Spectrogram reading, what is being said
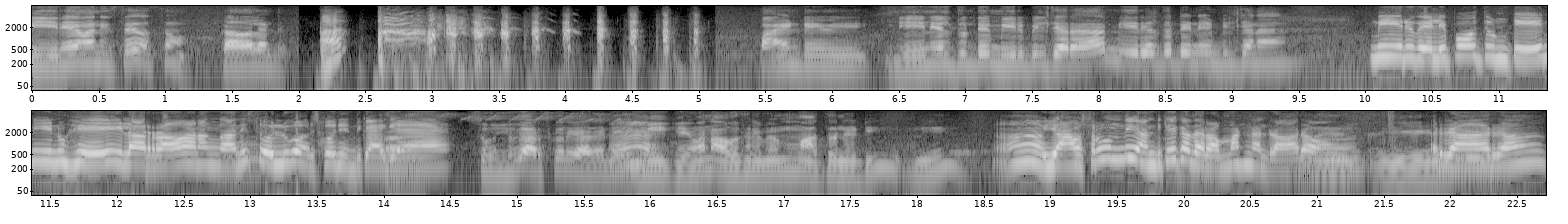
మీరేమని ఇస్తే వస్తాం. కావాలంటే. పాయింట్ ఏమి? నేను వెళ్తుంటే మీరు పిలిచారా? మీరు వెళ్తుంటే నేను పిలిచానా? మీరు వెళ్ళిపోతుంటే నేను హే ఇలా రా అనగానే సొల్లు కరుచుకొని ఎందుకు ఆగా? సొల్లుగా అరుచుకొని కాదండి. మీకేమన్నా అవసరమేమో మాతోనేటి అని. అవసరం ఉంది. అందుకే కదా రమ్మంటున్నాను. రారా? రారా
